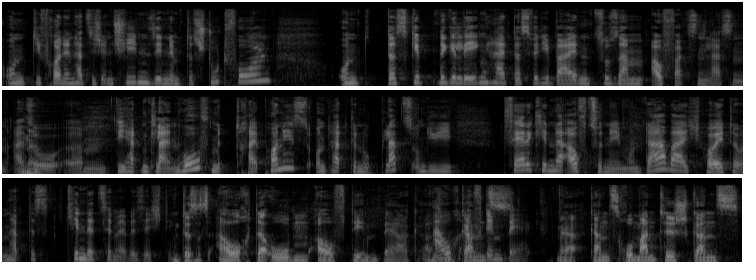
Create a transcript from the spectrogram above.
und die Freundin hat sich entschieden, sie nimmt das Stutfohlen und das gibt eine Gelegenheit, dass wir die beiden zusammen aufwachsen lassen. Also ähm, die hat einen kleinen Hof mit drei Ponys und hat genug Platz, um die Pferdekinder aufzunehmen. Und da war ich heute und habe das Kinderzimmer besichtigt. Und das ist auch da oben auf dem Berg. Also Auch auf ganz, dem Berg. Ja, ganz romantisch, ganz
